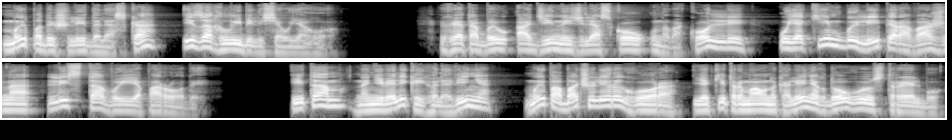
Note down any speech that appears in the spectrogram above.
Мы падышлі да ляска і заглыбіліся ў яго. Гэта быў адзін з ляскоў у наваколлі, у якім былі пераважна ліставыя пароды. І там, на невялікай галявіне, мы пабачылі рыгора, які трымаў на каленях доўгую стрэльбу,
